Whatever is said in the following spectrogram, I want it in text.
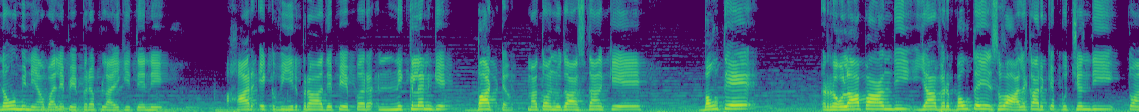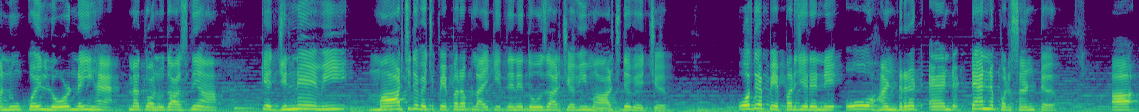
9 ਮਹੀਨਿਆਂ ਵਾਲੇ ਪੇਪਰ ਅਪਲਾਈ ਕੀਤੇ ਨੇ। ਹਰ ਇੱਕ ਵੀਰ ਭਰਾ ਦੇ ਪੇਪਰ ਨਿਕਲਣਗੇ ਬਟ ਮੈਂ ਤੁਹਾਨੂੰ ਦੱਸਦਾ ਕਿ ਬਹੁਤੇ ਰੌਲਾ ਪਾਉਣ ਦੀ ਜਾਂ ਫਿਰ ਬਹੁਤੇ ਸਵਾਲ ਕਰਕੇ ਪੁੱਛਣ ਦੀ ਤੁਹਾਨੂੰ ਕੋਈ ਲੋੜ ਨਹੀਂ ਹੈ। ਮੈਂ ਤੁਹਾਨੂੰ ਦੱਸ ਦਿਆਂ ਕਿ ਜਿੰਨੇ ਵੀ ਮਾਰਚ ਦੇ ਵਿੱਚ ਪੇਪਰ ਅਪਲਾਈ ਕੀਤੇ ਨੇ 2024 ਮਾਰਚ ਦੇ ਵਿੱਚ, ਉਹਦੇ ਪੇਪਰ ਜਿਹੜੇ ਨੇ ਉਹ 110% ਆ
